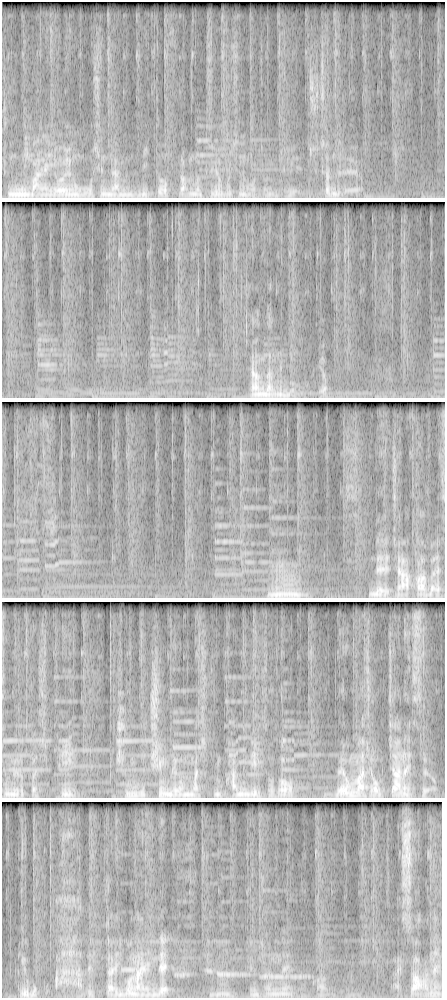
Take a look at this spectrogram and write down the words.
중국 만약 여행 오신다면 윗도프를 한번 드셔보시는 거 저는 되게 추천드려요. 제한도 한입 먹어볼게요. 음 근데 제가 아까 말씀드렸다시피 중국식 매운맛이 좀 가미돼 있어서 매운맛이 없지 않아 있어요. 이게 먹고 아 맵다 이건 아닌데? 음 괜찮네. 약간 음, 알싸하네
